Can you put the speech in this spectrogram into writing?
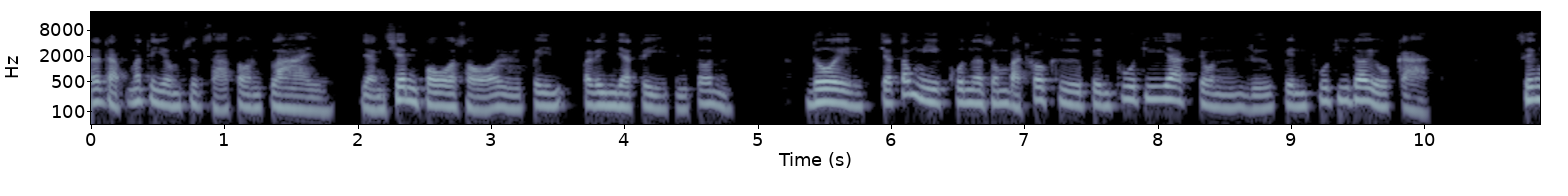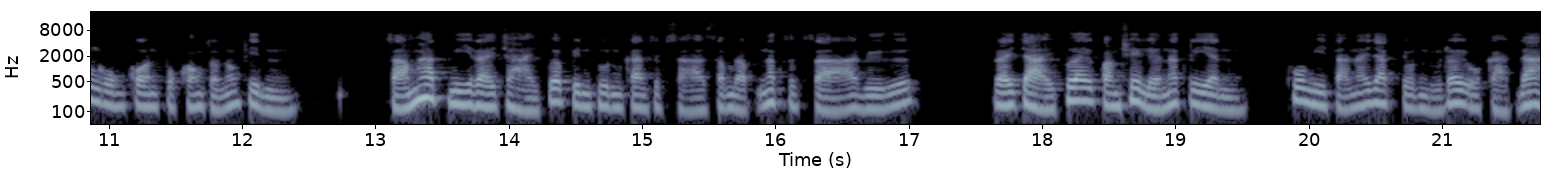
ระดับมัธยมศึกษาตอนปลาย อย่างเช่น ปวส หรือปริญญาตรีเป็นต้น โดยจะต้องมีคุณสมบัติก็คือเป็นผู้ที่ยากจนหรือเป็นผู้ที่ด้อยโอกาส ซึ่งองค์กรปกครองส่วนท้องถิ่น สามารถมีรายจ่ายเพื่อเป็นทุนการศึกษาสำหรับนักศึกษาหรือรายจ่ายเพื่อให้ความช่วยเหลือนักเรียน ผู้มีฐานะยากจนหรือด้อยโอกาสได้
